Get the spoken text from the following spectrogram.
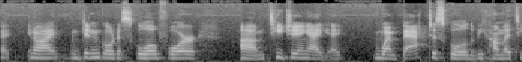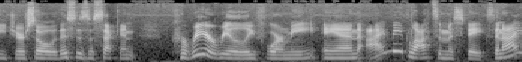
you know, I didn't go to school for um, teaching. I, I went back to school to become a teacher. So this is a second career really for me, and I made lots of mistakes, and I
